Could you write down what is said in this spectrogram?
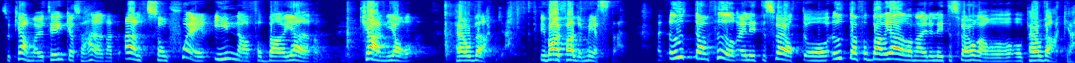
Så kan man ju tänka så här att allt som sker innanför barriären kan jag påverka. I varje fall det mesta. Men utanför är lite svårt och utanför barriärerna är det lite svårare att, att påverka.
